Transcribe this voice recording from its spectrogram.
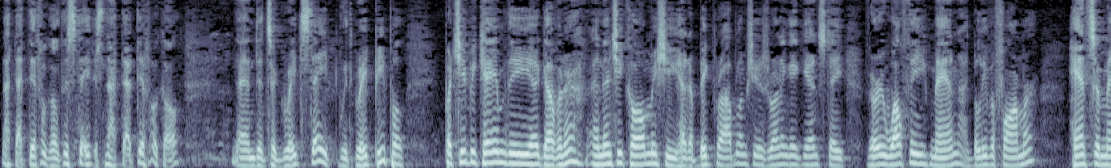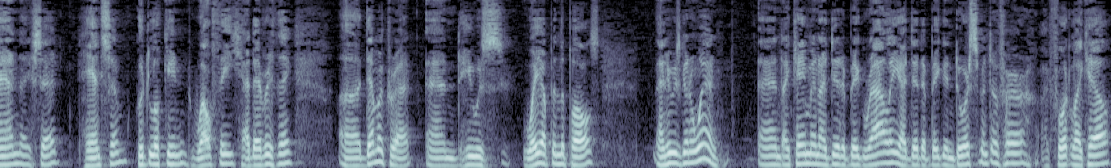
not that difficult. This state is not that difficult and it's a great state with great people. But she became the uh, governor, and then she called me. She had a big problem. She was running against a very wealthy man, I believe a farmer, handsome man, they said, handsome, good looking, wealthy, had everything, uh, Democrat, and he was way up in the polls, and he was going to win. And I came in, I did a big rally, I did a big endorsement of her, I fought like hell,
